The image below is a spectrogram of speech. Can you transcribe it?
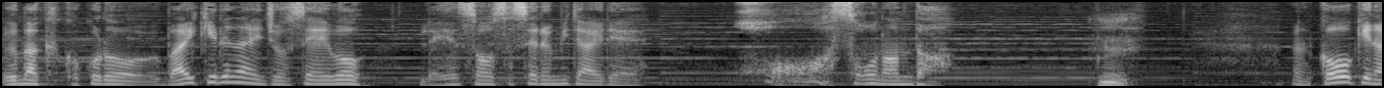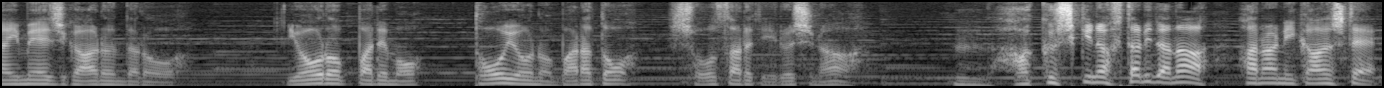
うまく心を奪いきれない女性を連想させるみたいで。はあそうなんだ。うん。高貴なイメージがあるんだろう。ヨーロッパでも東洋のバラと称されているしな。うん博識な二人だな花に関して。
